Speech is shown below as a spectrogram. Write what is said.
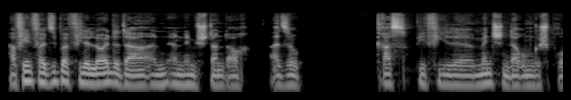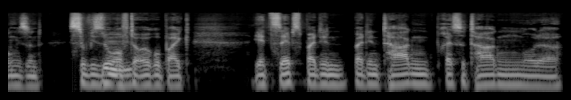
Auf jeden Fall super viele Leute da an, an dem Stand auch. Also krass, wie viele Menschen da rumgesprungen sind. Ist sowieso Mhm. auf der Eurobike. Jetzt selbst bei den, bei den Tagen, Pressetagen oder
